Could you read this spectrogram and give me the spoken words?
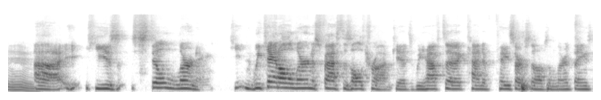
mm. uh, he, he, is still learning we can't all learn as fast as ultron kids. We have to kind of pace ourselves and learn things.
